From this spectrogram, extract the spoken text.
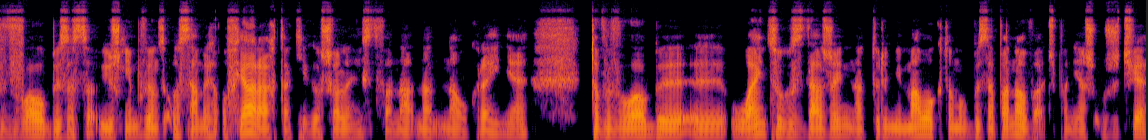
wywołałoby, już nie mówiąc o samych ofiarach takiego szaleństwa na, na, na Ukrainie, to wywołałoby e, łańcuch zdarzeń, nad którymi mało kto mógłby zapanować, ponieważ użycie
